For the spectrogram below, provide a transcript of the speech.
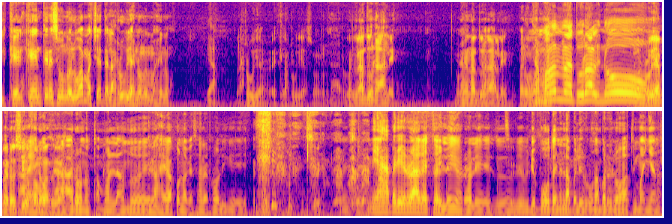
y quién, quién tiene segundo lugar, Machete? Las rubias, ¿no? Me imagino. Ya. Las rubias, es que las rubias son. Las naturales. Las Natural. naturales. Pero No, bueno, Estamos hablando de naturales, no. Los rubias, pero sí de Claro, farmacia. claro, no estamos hablando de la jeva con la que sale Rolly que Sí. mira pelirroja que estoy, le digo, Rolly, tú- yo, yo puedo tener la pelirroja, una pelirroja hasta mañana.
